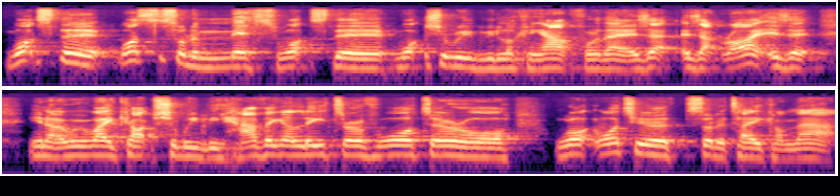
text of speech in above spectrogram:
What's the what's the sort of myths? What's the what should we be looking out for there? Is that is that right? Is it you know we wake up should we be having a liter of water or what? What's your sort of take on that?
